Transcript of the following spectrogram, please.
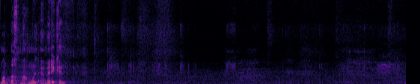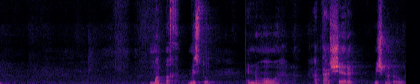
مطبخ معمول أمريكان. مطبخ ميزته إن هو حتى على الشارع مش مجروح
